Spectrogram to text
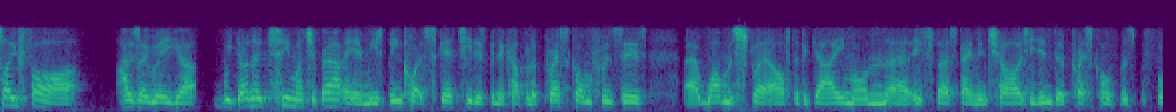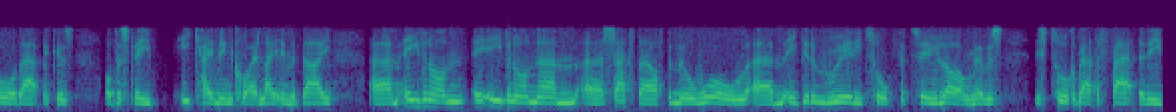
So far, Jose Riga, we don't know too much about him. He's been quite sketchy. There's been a couple of press conferences. Uh, one was straight after the game on uh, his first game in charge. He didn't do a press conference before that because obviously he came in quite late in the day. Um, even on even on um, uh, Saturday after Millwall, um, he didn't really talk for too long. There was this talk about the fact that he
